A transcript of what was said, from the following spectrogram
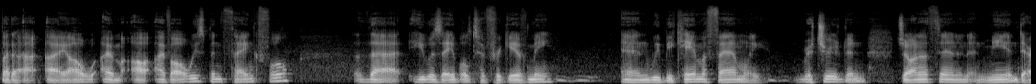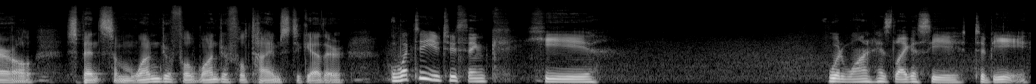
but I, I al- I'm, I've always been thankful that he was able to forgive me, mm-hmm. and we became a family. Mm-hmm. Richard and Jonathan and me and Daryl mm-hmm. spent some wonderful, wonderful times together. What do you two think he would want his legacy to be?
